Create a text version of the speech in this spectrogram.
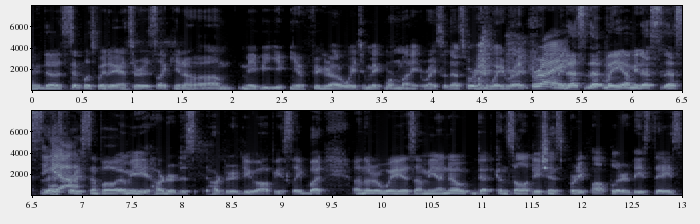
mean, the simplest way to answer is like you know, um, maybe you, you know, figure out a way to make more money, right? So that's one way, right? right. I mean, that's that. I mean, I mean, that's that's that's Yeah. pretty simple. I mean, harder to harder to do, obviously. But another way is, I mean, I know debt consolidation is pretty popular these days.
